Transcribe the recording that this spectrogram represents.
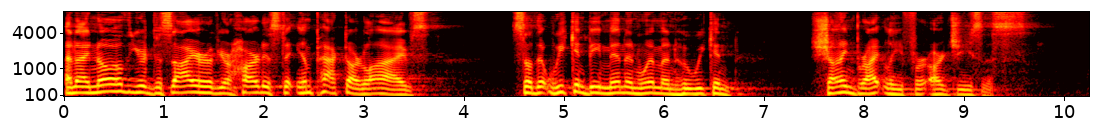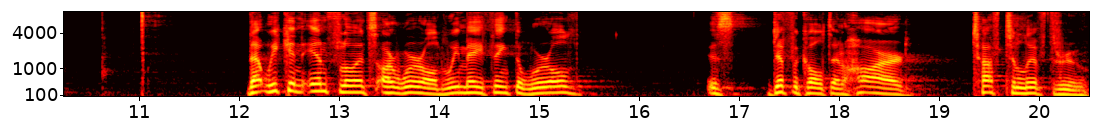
And I know your desire of your heart is to impact our lives so that we can be men and women who we can shine brightly for our Jesus. That we can influence our world. We may think the world is difficult and hard, tough to live through,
